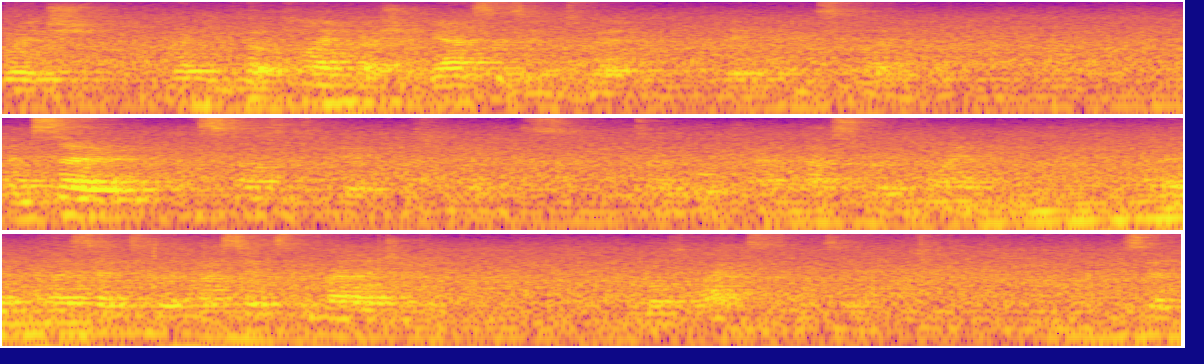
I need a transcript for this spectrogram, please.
which when you put high pressure gases into it, it can explode. And so I started to feel nervous as I walked around Nassau refinery. And, then, and I, said to the, I said to the manager, a lot of accidents here. He said.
